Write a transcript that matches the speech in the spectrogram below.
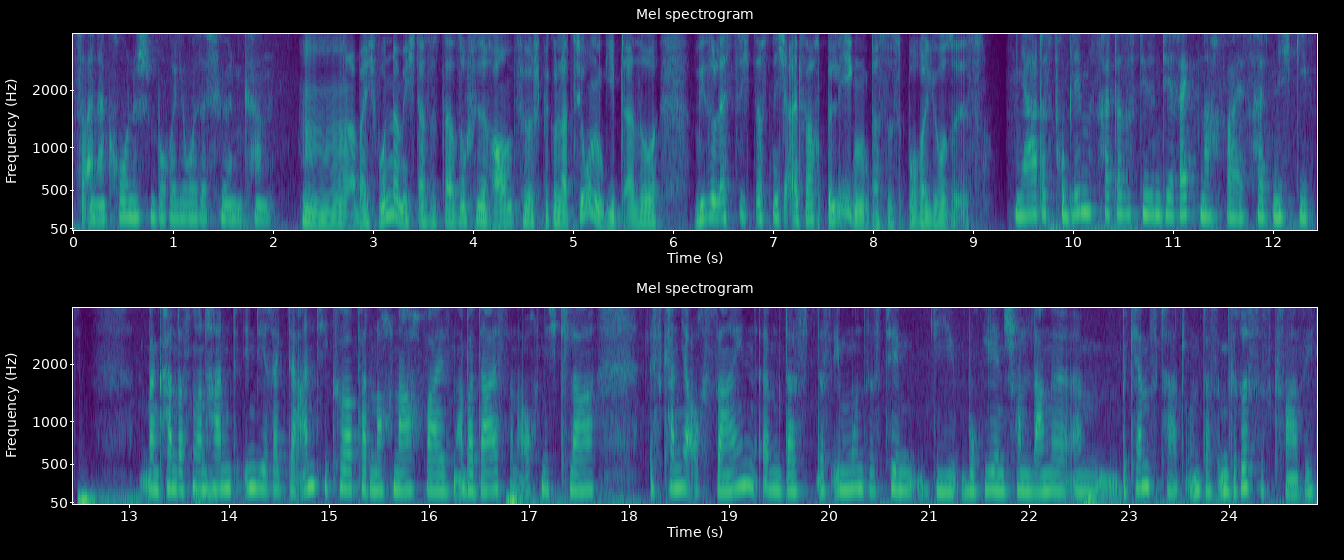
zu einer chronischen Borreliose führen kann. Hm, aber ich wundere mich, dass es da so viel Raum für Spekulationen gibt. Also wieso lässt sich das nicht einfach belegen, dass es Borreliose ist? Ja, das Problem ist halt, dass es diesen Direktnachweis halt nicht gibt. Man kann das nur anhand indirekter Antikörper noch nachweisen, aber da ist dann auch nicht klar. Es kann ja auch sein, ähm, dass das Immunsystem die Borrelien schon lange ähm, bekämpft hat und das im Griff ist quasi.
